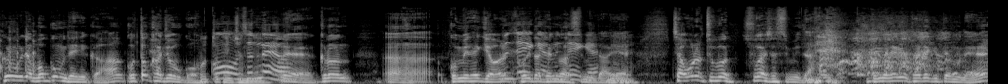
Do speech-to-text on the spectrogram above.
그럼 그냥 먹고 오면 되니까. 그거 떡 가져오고. 그것도 어, 괜찮네요. 예, 그런 어, 고민 해결 거의 다 된 것 같습니다. 해결. 예. 자 오늘 두 분 수고하셨습니다. 고민 해결 다 됐기 때문에 예.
